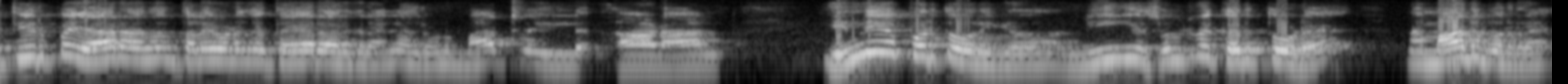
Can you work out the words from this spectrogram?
தீர்ப்பை யாராவது தலைவணங்க தயாரா இருக்கிறாங்க அதுல ஒன்றும் மாற்றம் இல்லை. ஆனால் என்னைய பொறுத்த வரைக்கும் நீங்க சொல்ற கருத்தோட நான் மாறுபடுறேன்.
